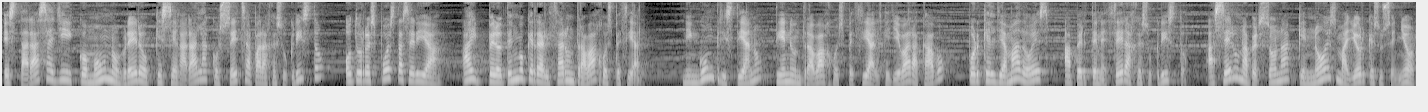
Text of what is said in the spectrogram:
¿Estarás allí como un obrero que segará la cosecha para Jesucristo? ¿O tu respuesta sería, ay, pero tengo que realizar un trabajo especial? Ningún cristiano tiene un trabajo especial que llevar a cabo porque el llamado es a pertenecer a Jesucristo, a ser una persona que no es mayor que su Señor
